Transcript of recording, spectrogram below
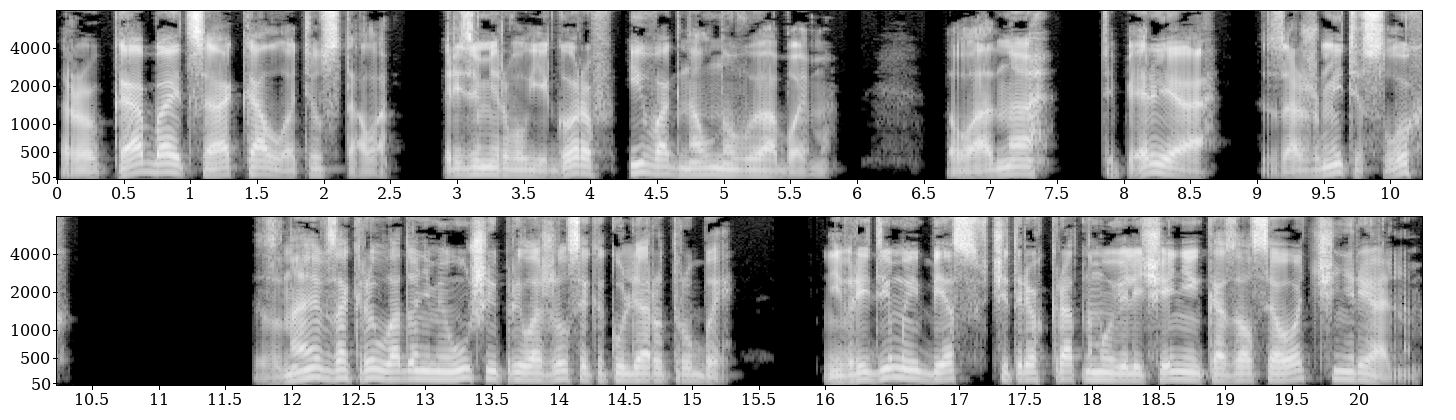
«Рука бойца колоть устала», резюмировал Егоров и вогнал новую обойму. «Ладно, теперь я. Зажмите слух». Знаев закрыл ладонями уши и приложился к окуляру трубы. Невредимый бес в четырехкратном увеличении казался очень реальным.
